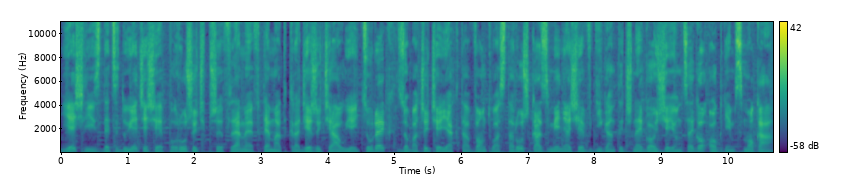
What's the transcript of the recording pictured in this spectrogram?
Jeśli zdecydujecie się poruszyć przy Flemę w temat kradzieży ciał jej córek, zobaczycie jak ta wątła staruszka zmienia się w gigantycznego, ziejącego ogniem smoka.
